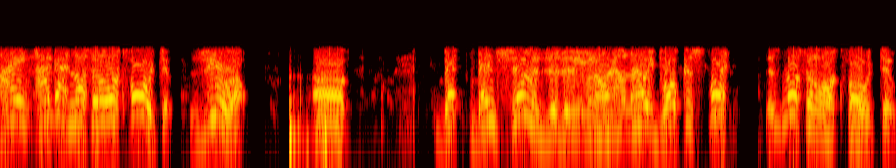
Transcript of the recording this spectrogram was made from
I I got nothing to look forward to. Zero. Uh, ben, Simmons isn't even around now. He broke his foot. There's nothing to look forward to.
